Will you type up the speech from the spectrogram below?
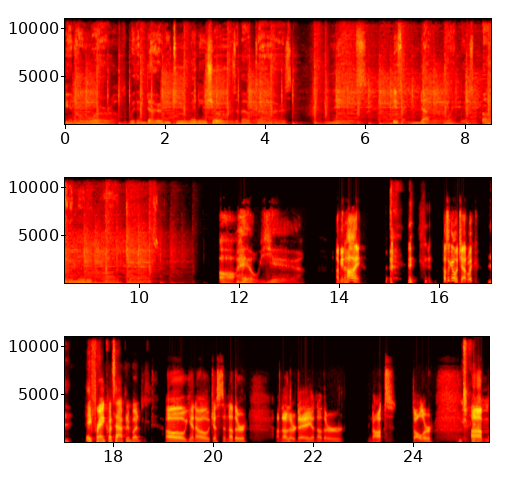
In a world with entirely too many shows about cars, this is another pointless automotive podcast. Oh, hell yeah. I mean, hi. How's it going, Chadwick? Hey Frank, what's happening, bud? Oh, you know, just another another day, another not dollar. Um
